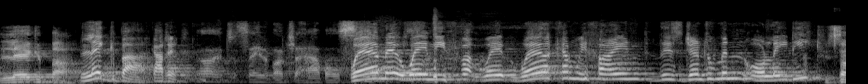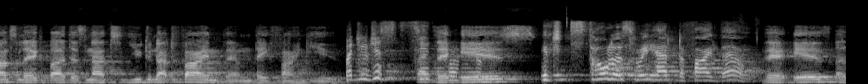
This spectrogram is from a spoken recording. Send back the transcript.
Legba. Legba. Got it. Oh, I just ate a bunch of apples. Where may where me fi- where, where can we find this gentleman or lady? Toussaint Legba does not, you do not find them, they find you. But you just said There is, You just told us we had to find them. there is a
